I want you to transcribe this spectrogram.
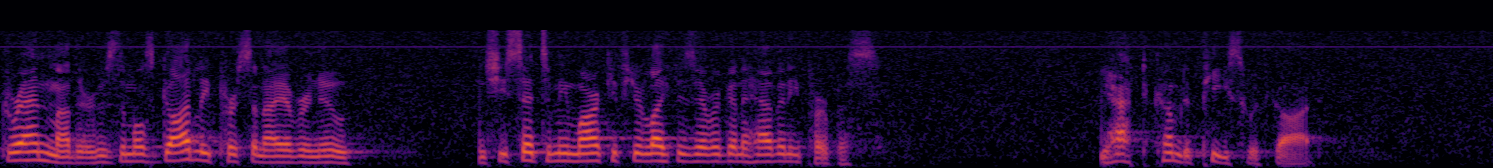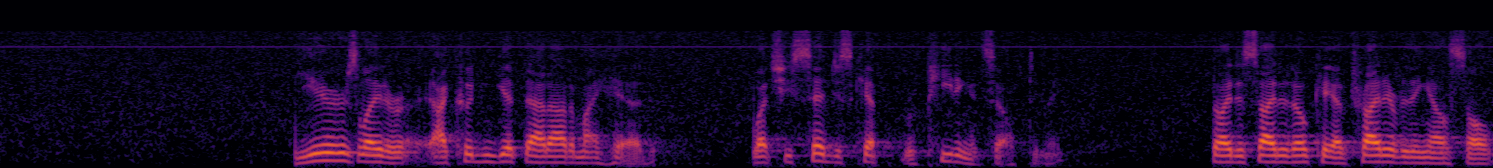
grandmother, who's the most godly person I ever knew, and she said to me, Mark, if your life is ever going to have any purpose, you have to come to peace with God. Years later, I couldn't get that out of my head. what she said just kept repeating itself to me. So I decided, okay, I've tried everything else. I'll,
